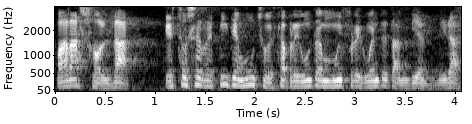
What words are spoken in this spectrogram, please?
para soldar. Esto se repite mucho, esta pregunta es muy frecuente también. Mirad,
